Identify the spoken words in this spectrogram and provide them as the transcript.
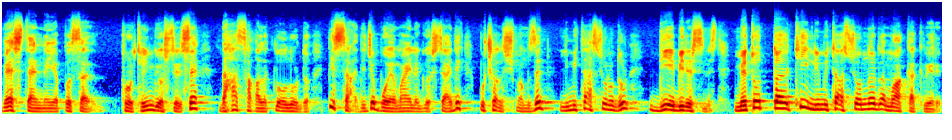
Western'le yapılsa protein gösterirse daha sağlıklı olurdu. Biz sadece boyamayla gösterdik. Bu çalışmamızın limitasyonudur diyebilirsiniz. Metottaki limitasyonları da muhakkak verin.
